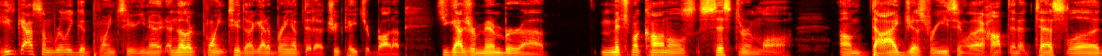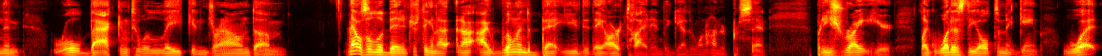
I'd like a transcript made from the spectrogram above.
He's got some really good points here. You know, another point too that I got to bring up that uh, True Patriot brought up. Do you guys remember uh, Mitch McConnell's sister-in-law um, died just recently. I hopped in a Tesla and then rolled back into a lake and drowned. Um, that was a little bit interesting, and, I, and I, I'm willing to bet you that they are tied in together 100. percent But he's right here. Like, what is the ultimate game? What?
